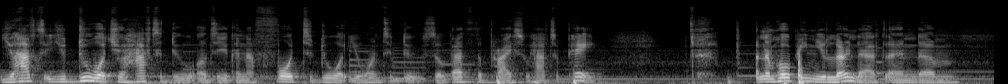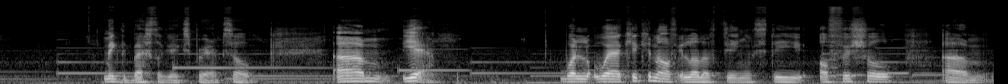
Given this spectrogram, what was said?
you have to you do what you have to do until you can afford to do what you want to do. So that's the price we have to pay. And I'm hoping you learn that and um, make the best of your experience. So um, yeah, well, we're kicking off a lot of things. The official um,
